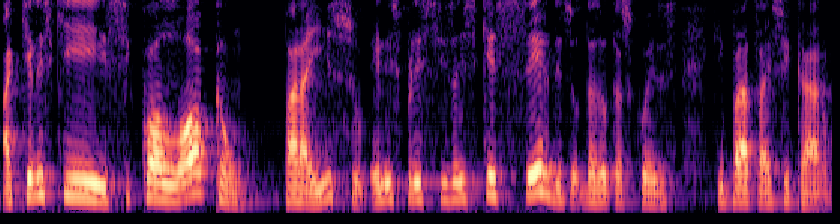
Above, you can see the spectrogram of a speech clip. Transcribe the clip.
aqueles que se colocam para isso, eles precisam esquecer das outras coisas que para trás ficaram.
